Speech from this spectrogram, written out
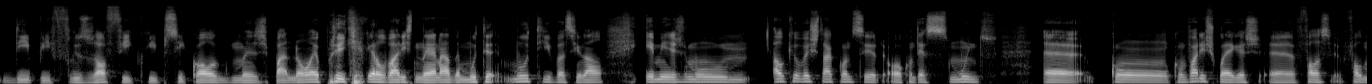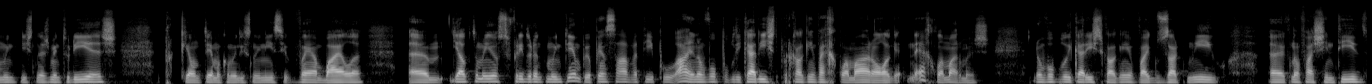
deep e filosófico e psicólogo, mas pá, não é por aí que eu quero levar isto, não é nada motivacional, é mesmo algo que eu vejo estar a acontecer, ou acontece muito uh, com, com vários colegas, uh, falo, falo muito nisto nas mentorias, porque é um tema, como eu disse no início, que vem à baila, um, e algo que também eu sofri durante muito tempo. Eu pensava, tipo, ah, eu não vou publicar isto porque alguém vai reclamar, ou alguém, não é reclamar, mas não vou publicar isto que alguém vai gozar comigo, uh, que não faz sentido,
